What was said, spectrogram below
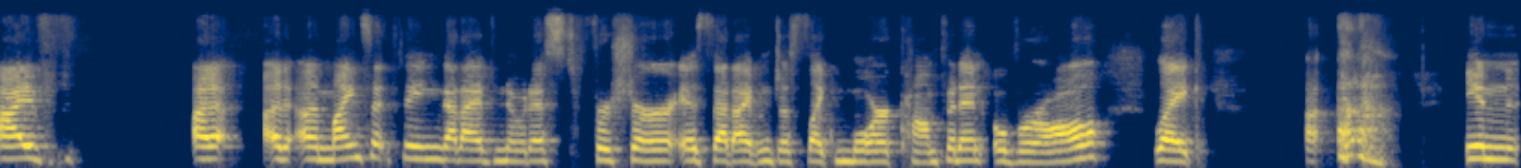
i've a, a, a, mindset thing that i've noticed for sure is that i'm just like more confident overall. Like uh, in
